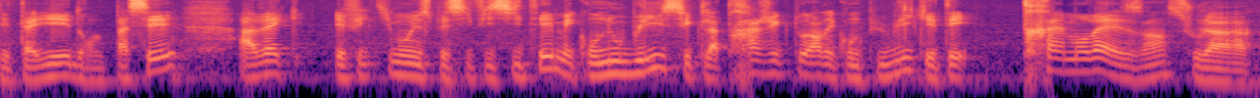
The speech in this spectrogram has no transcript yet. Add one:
détaillés dans le passé, avec effectivement une spécificité, mais qu'on oublie, c'est que la trajectoire des comptes publics était très mauvaise hein, sous la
